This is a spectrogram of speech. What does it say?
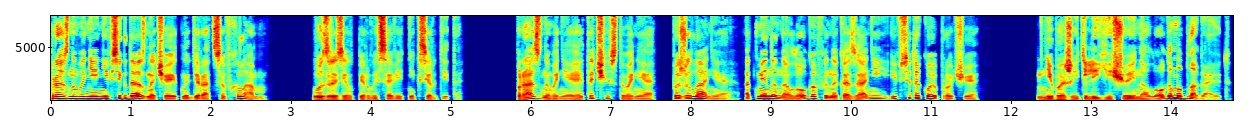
«Празднование не всегда означает надираться в хлам», — возразил первый советник сердито. «Празднование — это чествование, пожелания, отмена налогов и наказаний и все такое прочее». «Небожители еще и налогом облагают?»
